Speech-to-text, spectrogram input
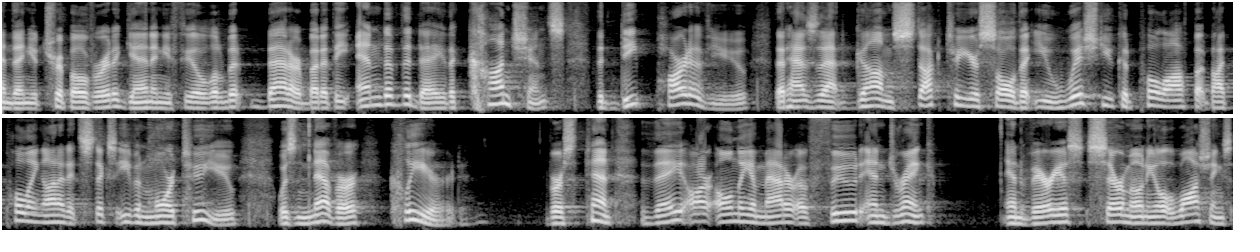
And then you trip over it again and you feel a little bit better. But at the end of the day, the conscience, the deep part of you that has that gum stuck to your soul that you wish you could pull off, but by pulling on it, it sticks even more to you, was never cleared. Verse 10 They are only a matter of food and drink and various ceremonial washings,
